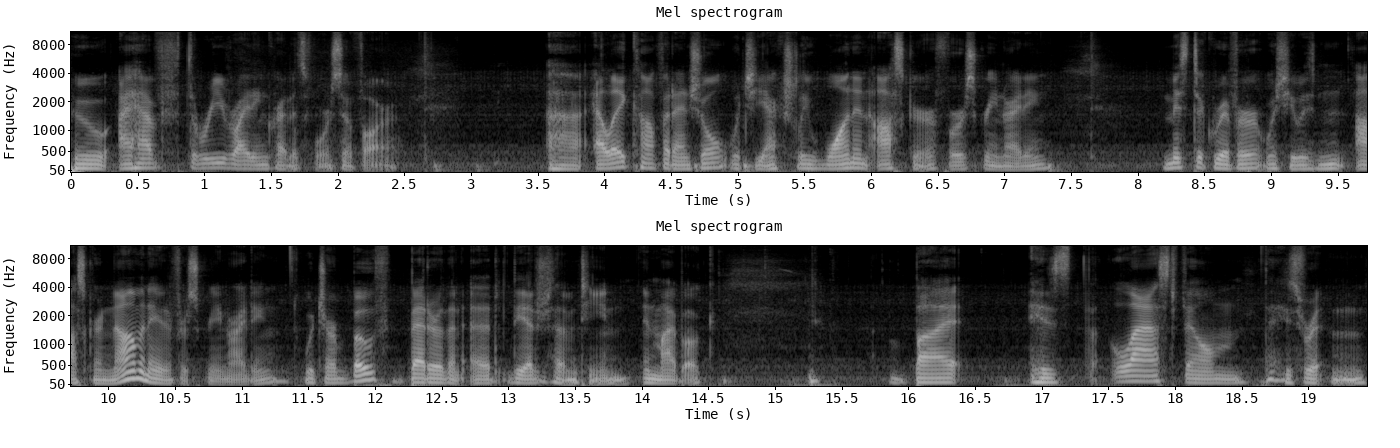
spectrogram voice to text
who I have three writing credits for so far. Uh, L.A. Confidential, which he actually won an Oscar for screenwriting. Mystic River, which he was Oscar nominated for screenwriting, which are both better than Ed, The Edge of 17 in my book. But his last film that he's written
